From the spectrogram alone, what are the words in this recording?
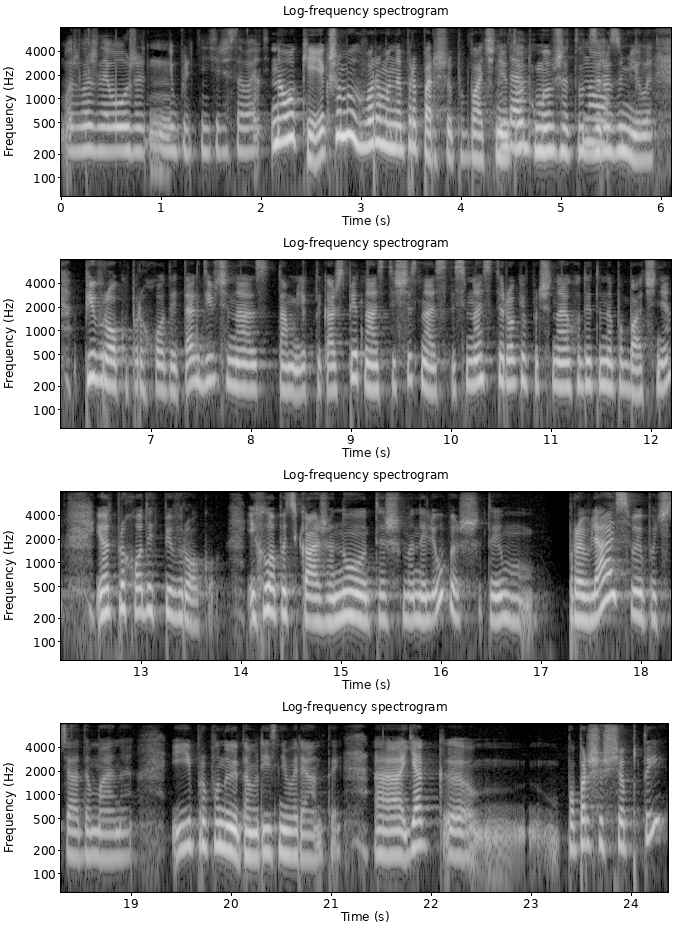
возможно, его уже не будет интересовать. Ну окей, якщо ми говоримо не про перше побачення, да. тут ми вже тут ну, зрозуміли. Півроку проходить, так? Дівчина там, як ти кажеш, з 15, 16, 17 років починає ходити на побачення, і от проходить півроку. І хлопець каже: Ну, ти ж мене любиш, ти проявляють свої почуття до мене і пропонують там різні варіанти. Е, як, е, по-перше, щоб ти,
